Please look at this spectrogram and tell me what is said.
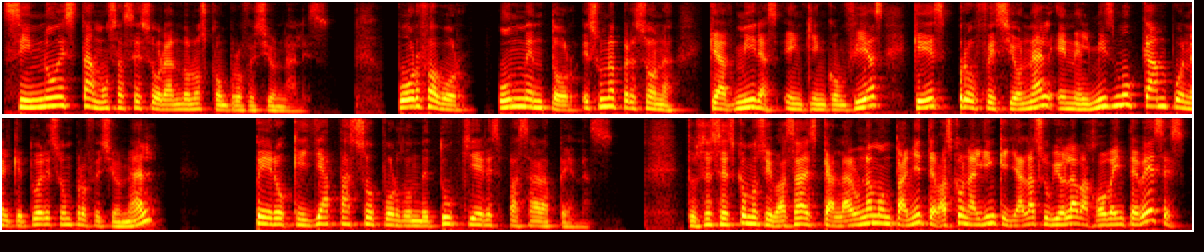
si no estamos asesorándonos con profesionales? Por favor, un mentor es una persona que admiras, en quien confías, que es profesional en el mismo campo en el que tú eres un profesional, pero que ya pasó por donde tú quieres pasar apenas. Entonces es como si vas a escalar una montaña y te vas con alguien que ya la subió, la bajó 20 veces.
